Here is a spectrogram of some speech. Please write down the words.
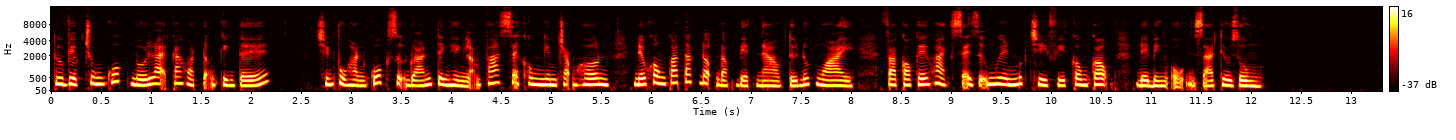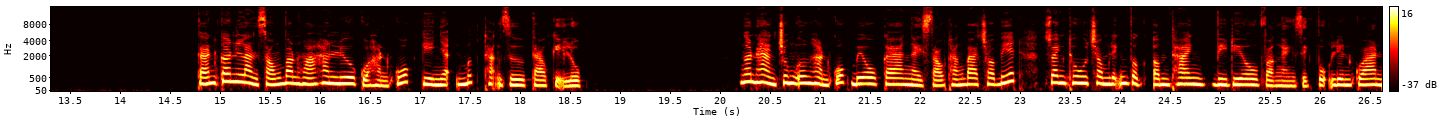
từ việc Trung Quốc nối lại các hoạt động kinh tế. Chính phủ Hàn Quốc dự đoán tình hình lạm phát sẽ không nghiêm trọng hơn nếu không có tác động đặc biệt nào từ nước ngoài và có kế hoạch sẽ giữ nguyên mức chi phí công cộng để bình ổn giá tiêu dùng. Cán cân làn sóng văn hóa Hàn lưu của Hàn Quốc ghi nhận mức thặng dư cao kỷ lục. Ngân hàng Trung ương Hàn Quốc BOK ngày 6 tháng 3 cho biết doanh thu trong lĩnh vực âm thanh, video và ngành dịch vụ liên quan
